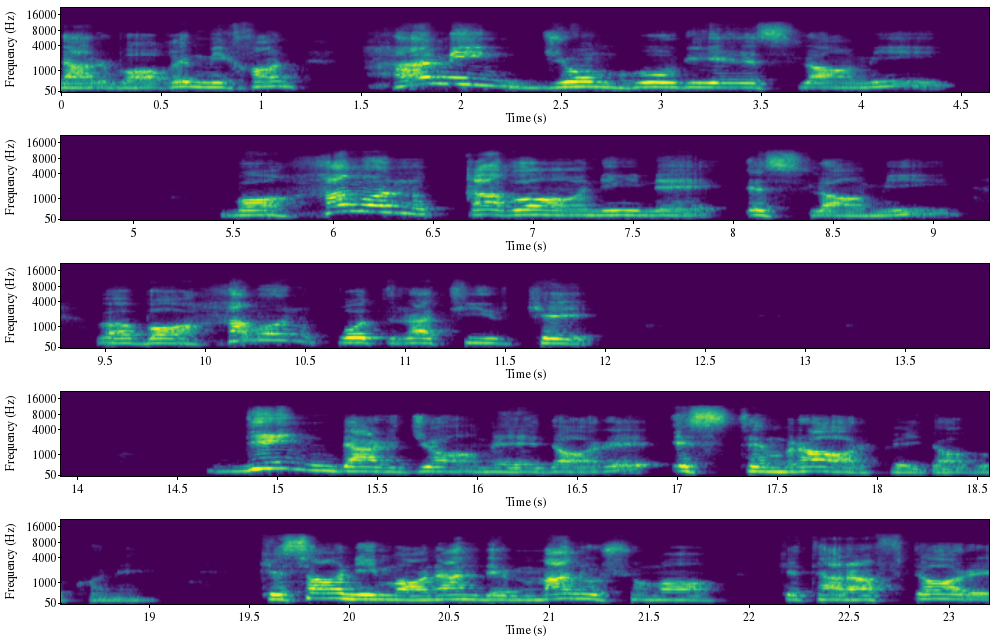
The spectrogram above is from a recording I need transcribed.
در واقع می‌خوان همین جمهوری اسلامی با همان قوانین اسلامی و با همان قدرتی که دین در جامعه داره استمرار پیدا بکنه. کسانی مانند من و شما که طرفدار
